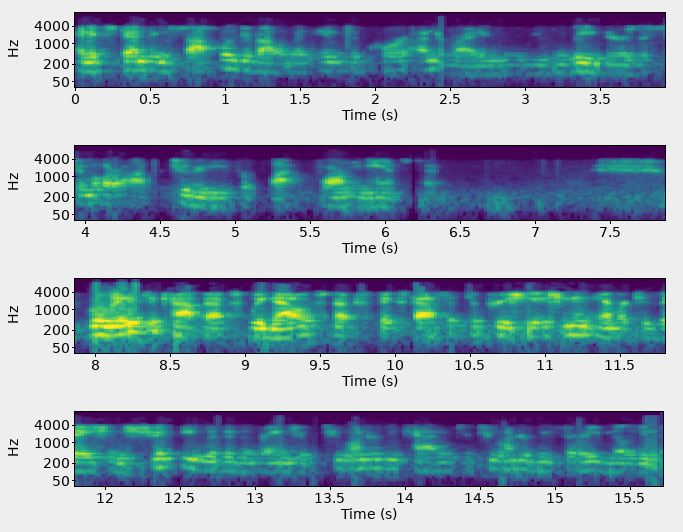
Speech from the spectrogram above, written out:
and extending software development into core underwriting, where we believe there is a similar opportunity for platform enhancement. Related to CapEx, we now expect fixed asset depreciation and amortization should be within the range of $210 million-$230 million,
